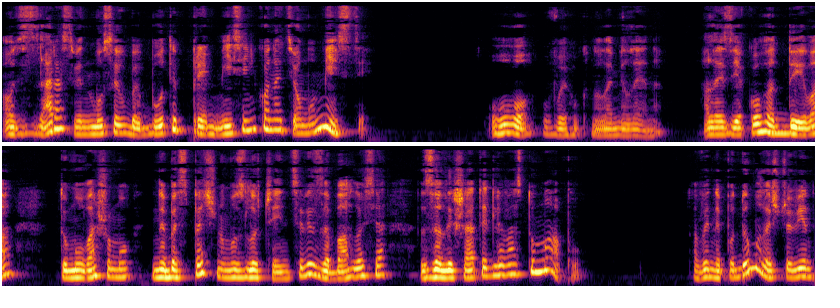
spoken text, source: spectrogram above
Ось зараз він мусив би бути прямісінько на цьому місці. О, вигукнула Мілена, але з якого дива тому вашому небезпечному злочинцеві забаглося залишати для вас ту мапу? А ви не подумали, що він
